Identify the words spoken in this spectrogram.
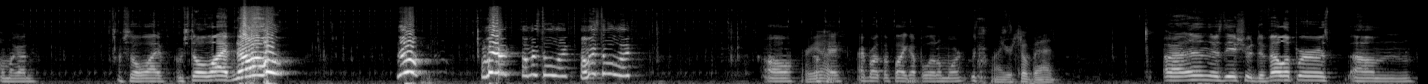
Oh my god. I'm still alive. I'm still alive. No! No! Oh my god! I'm still alive. I'm still alive. Oh, okay. I brought the flag up a little more. Oh, you're so bad. Uh, and then there's the issue of developers. Um,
